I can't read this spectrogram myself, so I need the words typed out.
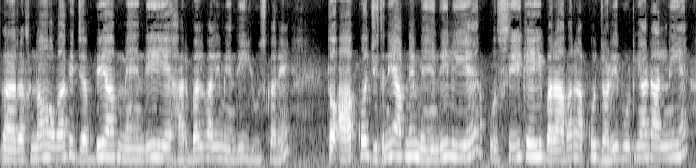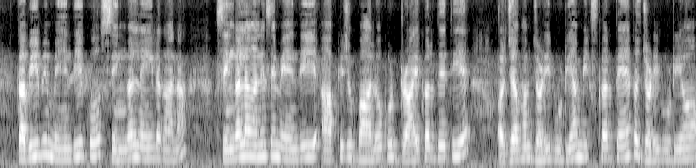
रखना होगा कि जब भी आप मेहंदी ये हर्बल वाली मेहंदी यूज़ करें तो आपको जितनी आपने मेहंदी ली है, उसी के ही बराबर आपको जड़ी बूटियाँ डालनी है। कभी भी मेहंदी को सिंगल नहीं लगाना। सिंगल लगाने से मेहंदी आपके जो बालों को ड्राई कर देती है और जब हम जड़ी बूटियाँ मिक्स करते हैं तो जड़ी बूटियों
